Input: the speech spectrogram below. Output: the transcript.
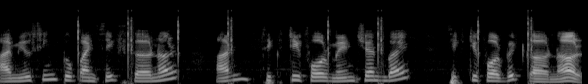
I'm using 2.6 kernel and 64 mentioned by 64 bit kernel.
